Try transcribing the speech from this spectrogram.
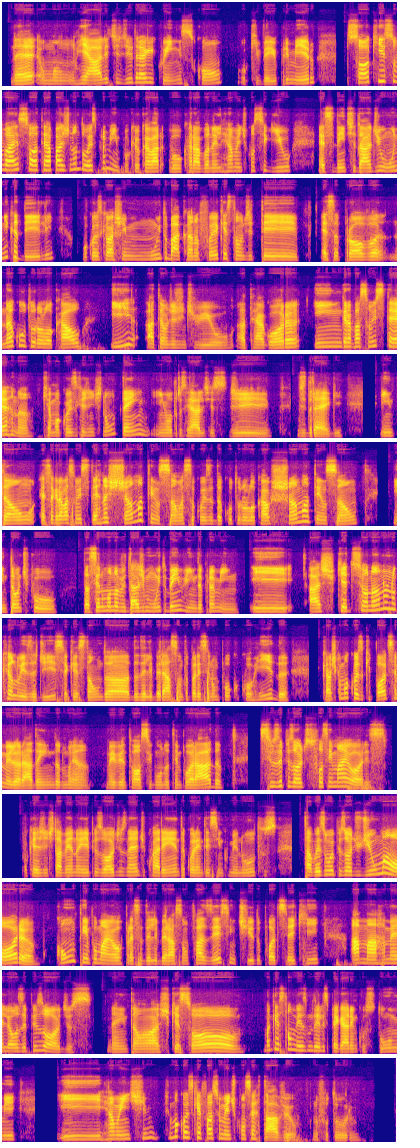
né, um, reality de drag queens com o que veio primeiro. Só que isso vai só até a página 2 pra mim, porque o, Cava- o Caravana ele realmente conseguiu essa identidade única dele. Uma coisa que eu achei muito bacana foi a questão de ter essa prova na cultura local e, até onde a gente viu até agora, em gravação externa, que é uma coisa que a gente não tem em outros realities de, de drag. Então, essa gravação externa chama atenção, essa coisa da cultura local chama atenção. Então, tipo, tá sendo uma novidade muito bem-vinda pra mim. E acho que adicionando no que a Luísa disse, a questão da, da deliberação tá parecendo um pouco corrida, que acho que é uma coisa que pode ser melhorada ainda numa eventual segunda temporada, se os episódios fossem maiores. Porque a gente tá vendo aí episódios, né, de 40, 45 minutos. Talvez um episódio de uma hora, com um tempo maior para essa deliberação fazer sentido, pode ser que amarra melhor os episódios. Né? Então eu acho que é só uma questão mesmo deles pegarem costume e realmente é uma coisa que é facilmente consertável no futuro.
